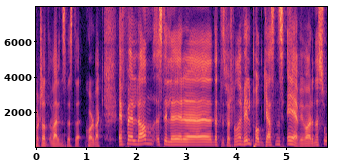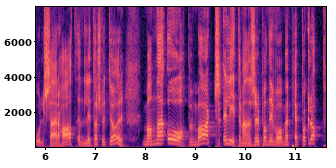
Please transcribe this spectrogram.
Fortsatt verdens beste quarterback. FBL Dan stiller uh, dette spørsmålet. Vil podkastens evigvarende Solskjær-hat endelig ta slutt i år? Mannen er åpenbart elitemanager på nivå med Pep og Klopp,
